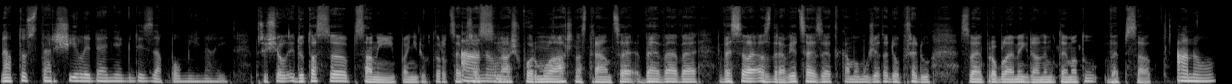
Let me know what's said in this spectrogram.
Na to starší lidé někdy zapomínají. Přišel i dotaz psaný, paní doktorce, ano. přes náš formulář na stránce www.veseleazdravě.cz, kam můžete dopředu své problémy k danému tématu vepsat. Ano,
